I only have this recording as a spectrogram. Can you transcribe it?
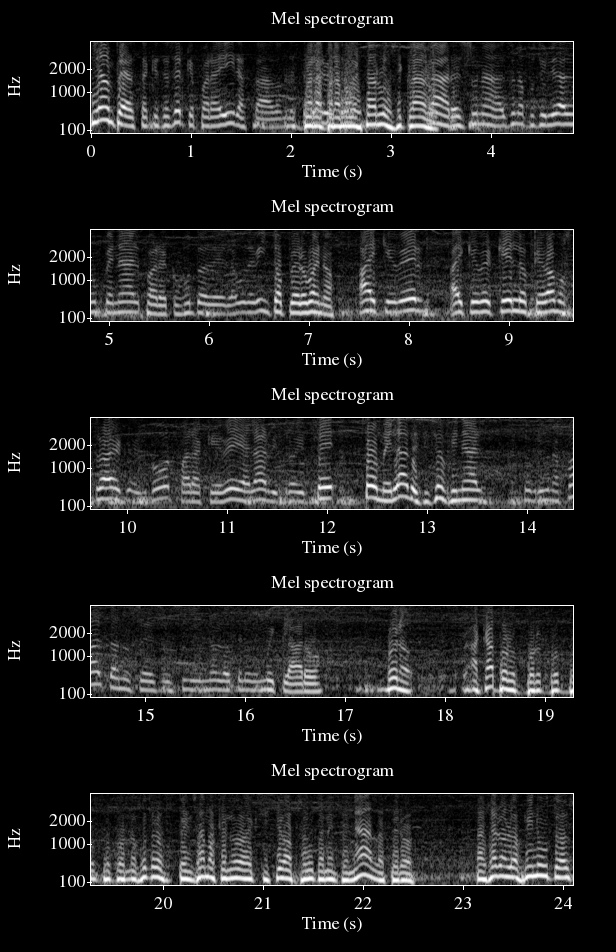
Lampe hasta que se acerque para ir hasta donde está el Para, para árbitro. molestarlo, sí, claro. Claro, es una, es una posibilidad de un penal para el conjunto de la U de Vinto, pero bueno, hay que ver, hay que ver qué es lo que va a mostrar el board para que vea el árbitro y te- tome la decisión final sobre una falta, no sé, eso sí, no lo tenemos muy claro. Bueno, acá por, por- por- por- por nosotros pensamos que no existió absolutamente nada, pero pasaron los minutos,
